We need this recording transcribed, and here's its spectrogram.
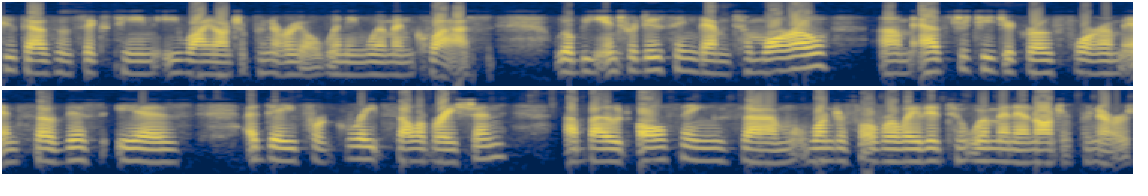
2016 EY Entrepreneurial Winning Women class. We'll be introducing them tomorrow um, at Strategic Growth Forum, and so this is a day for great celebration about all things um, wonderful related to women and entrepreneurs.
